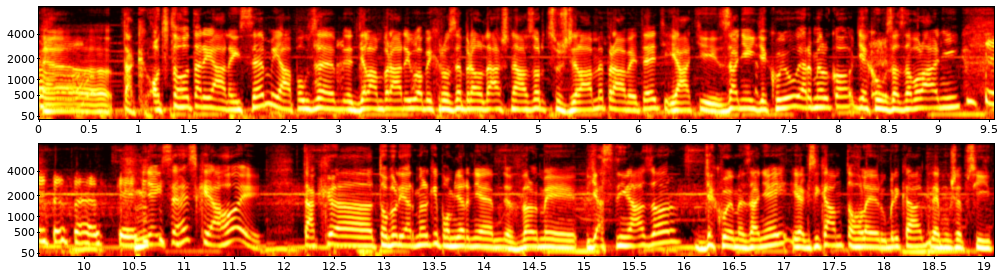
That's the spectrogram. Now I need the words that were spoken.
Eh, tak od toho tady já nejsem, já pouze dělám v rádiu, abych rozebral náš názor, což děláme právě teď. Já ti za něj děkuju, Jarmilko, děkuju za zavolání. Mějte se hezky. Měj se hezky, ahoj. Tak uh, to byl Jarmilky poměrně velmi jasný názor, děkujeme za něj. Jak říkám, tohle je rubrika, kde může přijít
